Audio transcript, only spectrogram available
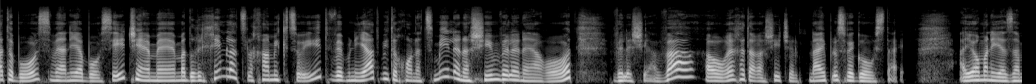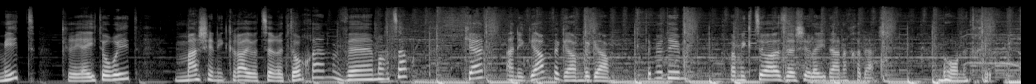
את הבוס ואני הבוסית, שהם אה, מדריכים להצלחה מקצועית ובניית ביטחון עצמי לנשים ולנערות, ולשעבר העורכת הראשית של פנאי פלוס וגו סטייל. היום אני יזמית, קריאייטורית, מה שנקרא יוצרת תוכן ומרצה. כן, אני גם וגם וגם. אתם יודעים, במקצוע הזה של העידן החדש. בואו נתחיל.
